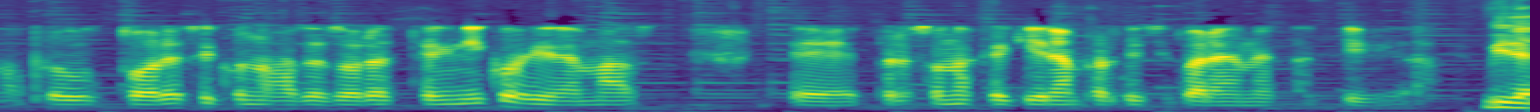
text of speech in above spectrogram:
los productores y con los asesores técnicos y demás eh, personas que quieran participar en esta actividad. Mira,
